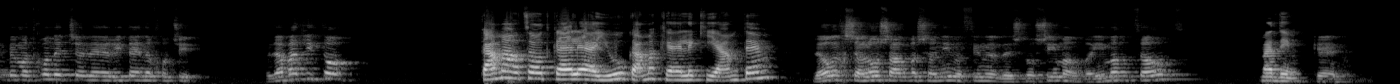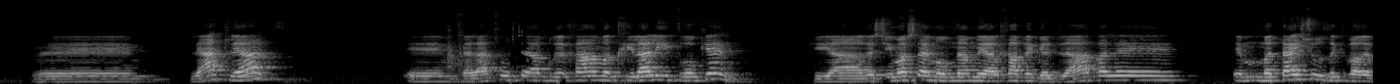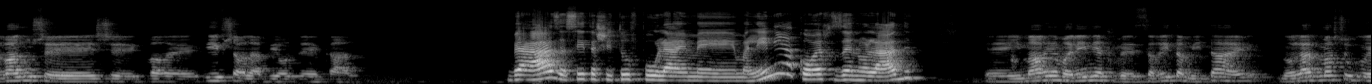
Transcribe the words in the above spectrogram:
במתכונת של ריטיינר חודשי וזה עבד לי טוב. כמה הרצאות כאלה היו? כמה כאלה קיימתם? לאורך שלוש-ארבע שנים עשינו איזה שלושים ארבעים הרצאות. מדהים. כן. ולאט לאט קלטנו שהבריכה מתחילה להתרוקן כי הרשימה שלהם אמנם הלכה וגדלה אבל מתישהו זה כבר הבנו ש, שכבר אה, אי אפשר להביא עוד אה, קהל. ואז עשית שיתוף פעולה עם אה, מליניאק או איך זה נולד? עם אריה מליניאק ושרית אמיתי נולד משהו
